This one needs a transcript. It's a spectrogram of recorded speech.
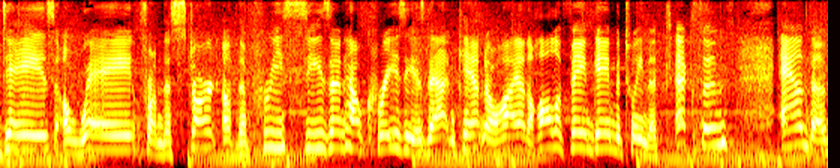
days away from the start of the preseason. How crazy is that in Canton, Ohio? The Hall of Fame game between the Texans and the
